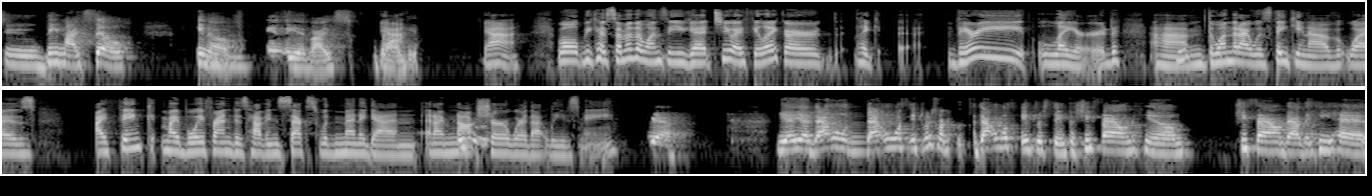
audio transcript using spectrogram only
to be myself, you know, Mhm. in the advice. that Yeah. Yeah. Well, because some of the ones that you get too, I feel like are like very layered. Um, the one that I was thinking of was I think my boyfriend is having sex with men again, and I'm not Mhm. sure where that leaves me. Yeah. Yeah, yeah. That one that one was interesting. That one was interesting because she found him, she found out that he had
